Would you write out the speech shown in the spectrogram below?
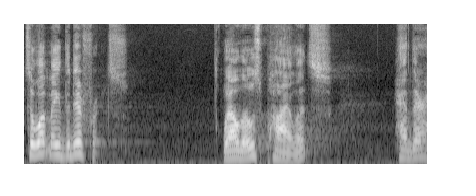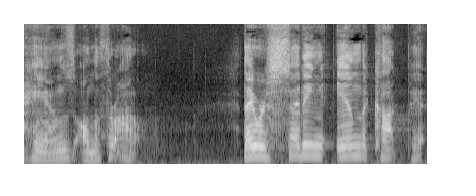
So, what made the difference? Well, those pilots had their hands on the throttle. They were sitting in the cockpit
